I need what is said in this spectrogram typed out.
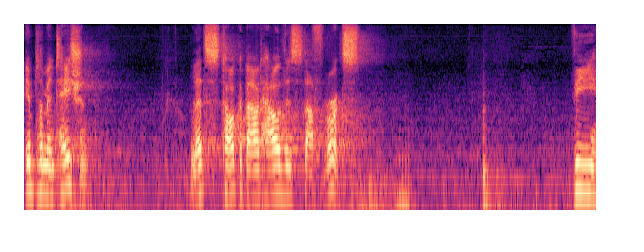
Implementation. Let's talk about how this stuff works. The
